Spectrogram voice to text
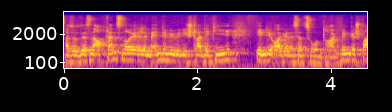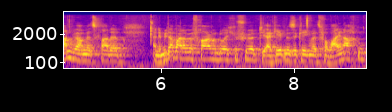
Also das sind auch ganz neue Elemente, wie wir die Strategie in die Organisation tragen. Bin gespannt. Wir haben jetzt gerade eine Mitarbeiterbefragung durchgeführt. Die Ergebnisse kriegen wir jetzt vor Weihnachten.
